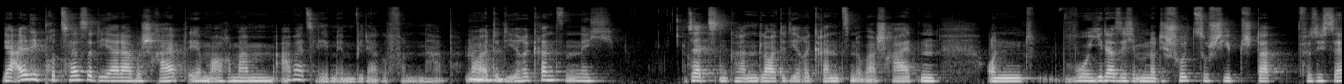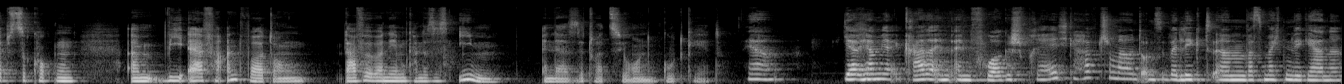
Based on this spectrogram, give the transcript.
ja, all die Prozesse, die er da beschreibt, eben auch in meinem Arbeitsleben eben wiedergefunden habe. Mhm. Leute, die ihre Grenzen nicht setzen können, Leute, die ihre Grenzen überschreiten und wo jeder sich immer nur die Schuld zuschiebt, statt für sich selbst zu gucken, ähm, wie er Verantwortung dafür übernehmen kann, dass es ihm in der Situation gut geht. Ja, ja, wir haben ja gerade ein, ein Vorgespräch gehabt schon mal und uns überlegt, ähm, was möchten wir gerne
